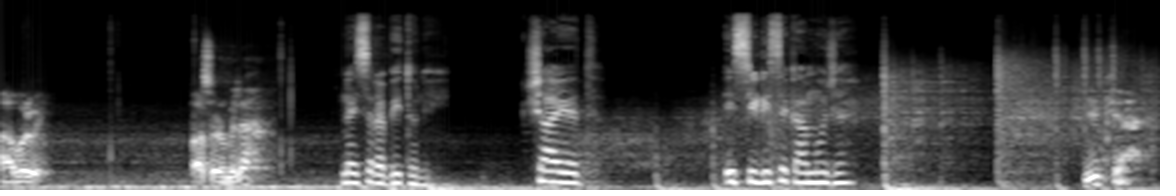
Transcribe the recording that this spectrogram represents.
हाँ बोलो पासवर्ड मिला? नहीं सर अभी तो नहीं। शायद इस सीडी से काम हो जाए। ये क्या? है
